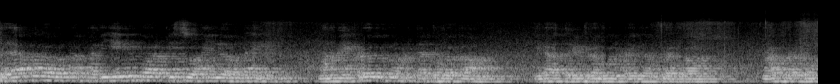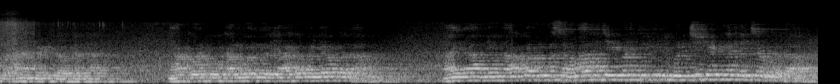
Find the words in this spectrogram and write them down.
ప్రేమలో ఉన్న పదిహేను క్వాలిటీస్ ఆయనలో ఉన్నాయి. మనం ఎక్కడో చూసినప్పుడు తప్పిపోతాం. ఈ రాత్రి ప్రభువుని అడుగుదాం ప్రభా నా కొరకు ప్రాణం పెట్టావు కదా నా కొరకు కలవలో యాగమయ్యావు కదా. ఆయన నీవు నా కొరకు సమాధి చేయబడి తిరిగి విడిచిపెట్టుగా తెచ్చావు కదా.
